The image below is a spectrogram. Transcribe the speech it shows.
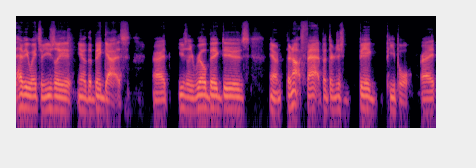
heavyweights are usually you know the big guys, right? Usually real big dudes. You know, they're not fat, but they're just big people, right?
